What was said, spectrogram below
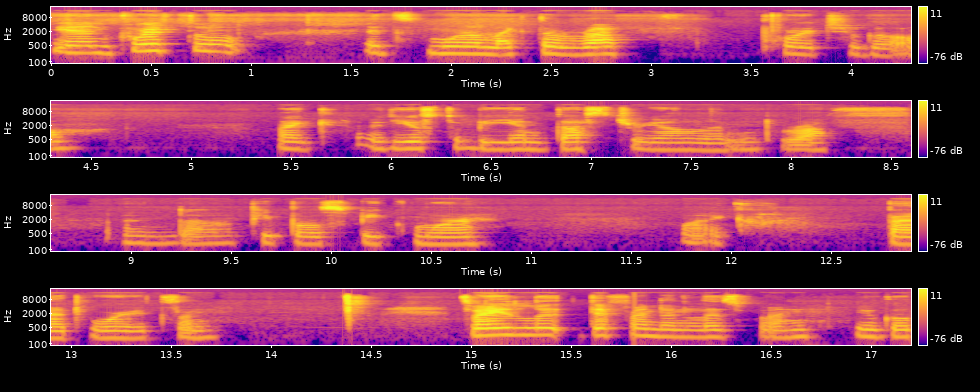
Yeah, in Porto, it's more like the rough Portugal. Like it used to be industrial and rough, and uh, people speak more like bad words, and it's very li- different in Lisbon. You go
